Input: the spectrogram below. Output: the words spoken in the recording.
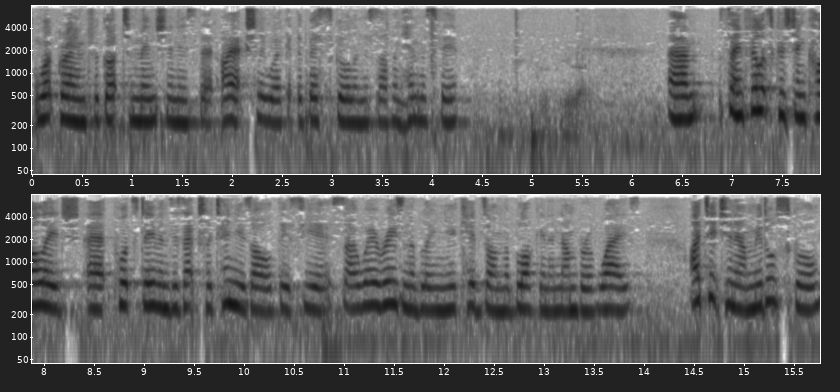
what Graham forgot to mention is that I actually work at the best school in the Southern Hemisphere. Um, St Philip's Christian College at Port Stephens is actually 10 years old this year, so we're reasonably new kids on the block in a number of ways. I teach in our middle school,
